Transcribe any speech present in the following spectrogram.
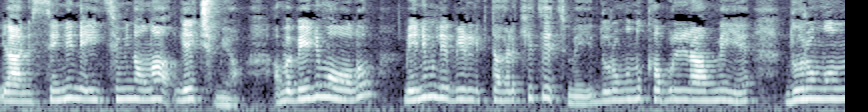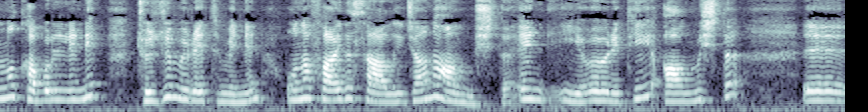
Yani senin eğitimin ona geçmiyor. Ama benim oğlum benimle birlikte hareket etmeyi, durumunu kabullenmeyi, durumunu kabullenip çözüm üretmenin ona fayda sağlayacağını almıştı. En iyi öğretiyi almıştı. Ee,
